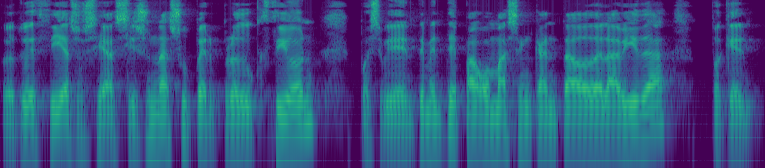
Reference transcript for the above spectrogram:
lo que tú decías, o sea, si es una superproducción, pues evidentemente pago más encantado de la vida porque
